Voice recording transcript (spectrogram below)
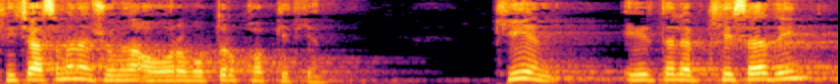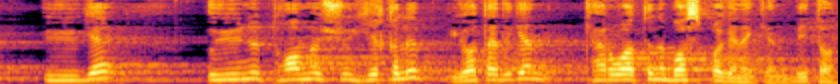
Kechasi bilan shu bilan ovora bo'lib turib qolib ketgan. Keyin ertalab kelsa deng uyiga uyini tomi shu yiqilib yotadigan karvotini bosib qolgan ekan beton.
